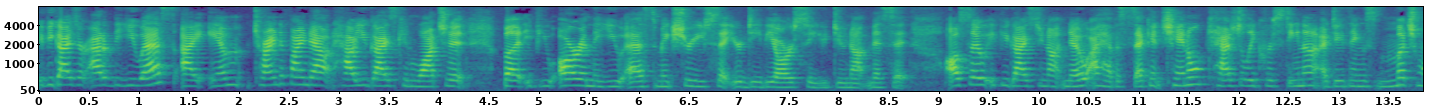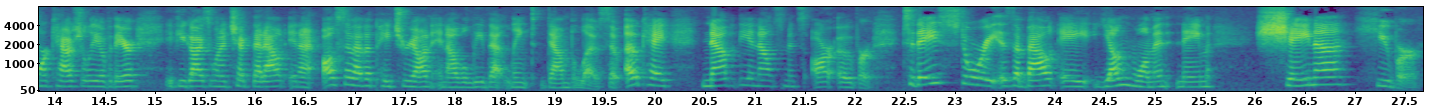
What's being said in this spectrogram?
If you guys are out of the US, I am trying to find out how you guys can watch it. But if you are in the US, make sure you set your DVR so you do not miss it. Also, if you guys do not know, I have a second channel, Casually Christina. I do things much more casually over there if you guys want to check that out. And I also have a Patreon and I will leave that linked down below. So, okay, now that the announcements are over. Today's story is about a young woman named Shayna Huber.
